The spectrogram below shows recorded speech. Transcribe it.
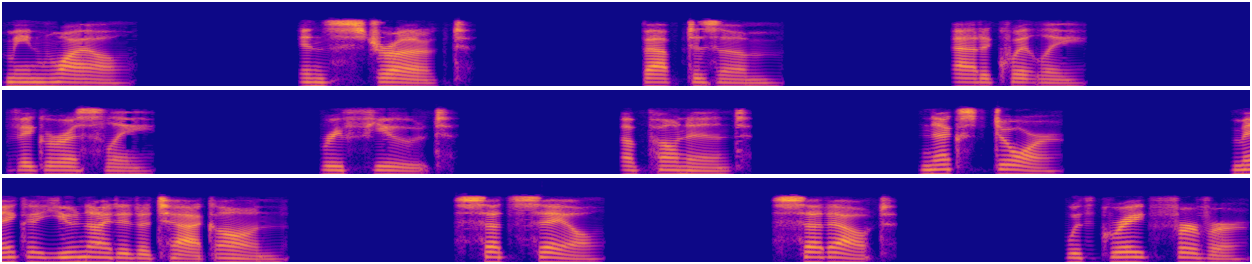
Meanwhile. Instruct. Baptism. Adequately. Vigorously. Refute. Opponent. Next door. Make a united attack on. Set sail. Set out. With great fervor.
